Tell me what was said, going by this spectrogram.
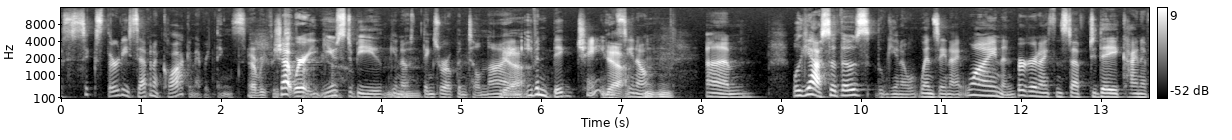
six thirty, seven o'clock, and everything's Everything's shut. Where it yeah. used to be, you know, things were open till nine. Yeah. Even big chains, Yeah. you know. Um, well, yeah. So those, you know, Wednesday night wine and burger nights and stuff. Do they kind of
